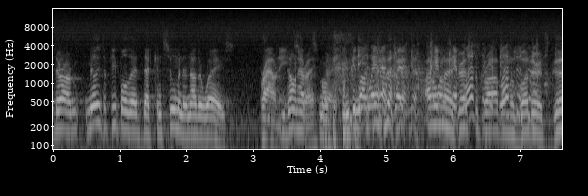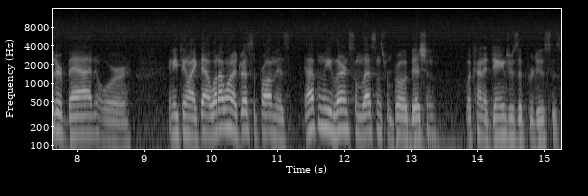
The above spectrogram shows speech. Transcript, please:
There are millions of people that, that consume it in other ways. Brownies, You don't have right? to smoke Right. it. You can Well, eat wait a minute, wait a minute. I don't want to address Lester- the problem of whether it's good or bad or anything like that. What I want to address the problem is, haven't we learned some lessons from Prohibition? What kind of dangers it produces?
